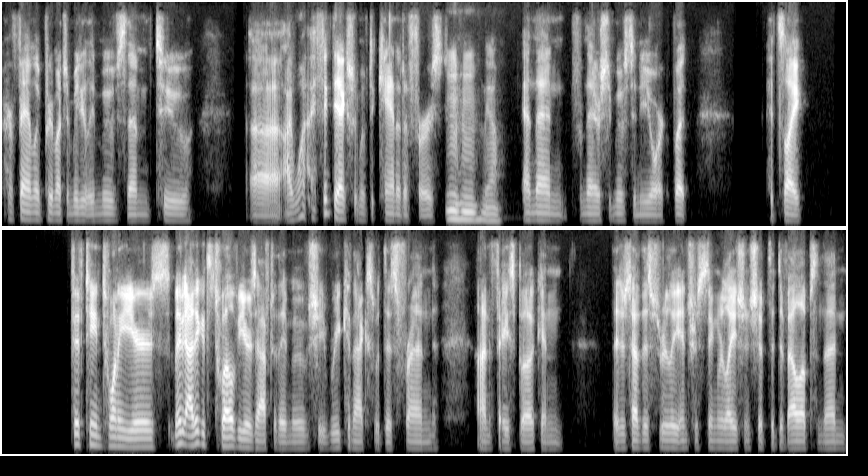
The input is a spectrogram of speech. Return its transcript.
her family pretty much immediately moves them to. Uh, I want. I think they actually moved to Canada first, Mm-hmm. Yeah. and then from there she moves to New York. But it's like 15, 20 years, maybe I think it's 12 years after they move, she reconnects with this friend on Facebook and they just have this really interesting relationship that develops. And then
